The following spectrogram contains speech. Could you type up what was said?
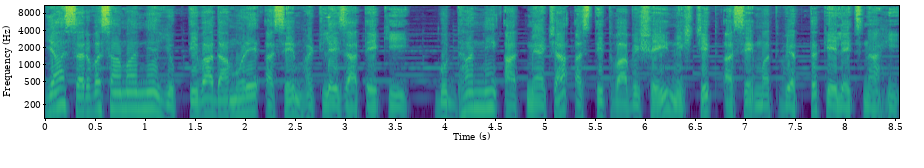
या सर्वसामान्य युक्तिवादामुळे असे म्हटले जाते की बुद्धांनी आत्म्याच्या अस्तित्वाविषयी निश्चित असे मत व्यक्त केलेच नाही.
